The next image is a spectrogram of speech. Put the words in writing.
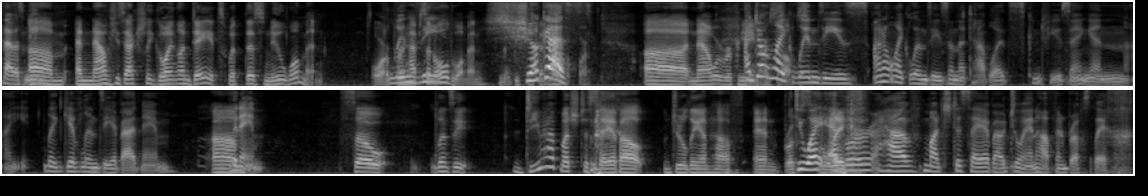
That was me. Um, and now he's actually going on dates with this new woman, or perhaps an old woman. Maybe shook us. Uh, now we're repeating. I don't like ourselves. Lindsay's. I don't like Lindsay's in the tablets. Confusing, and I like give Lindsay a bad name. Um, the name. So, Lindsay, do you have much to say about Julianne Hough and Brooks? Do I Laich? ever have much to say about Julianne Hough and Brooks Laich?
